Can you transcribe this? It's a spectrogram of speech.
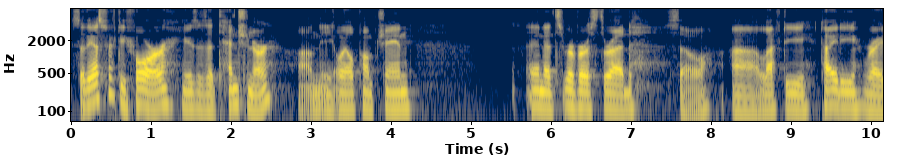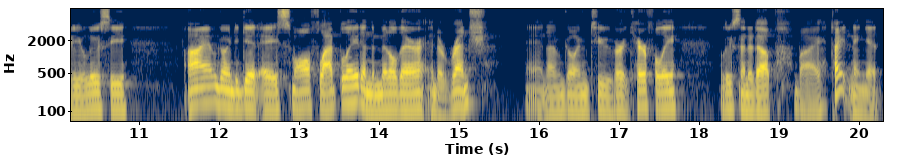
So the S54 uses a tensioner on the oil pump chain and it's reverse thread. So uh, lefty tighty, righty loosey. I am going to get a small flat blade in the middle there and a wrench, and I'm going to very carefully loosen it up by tightening it,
